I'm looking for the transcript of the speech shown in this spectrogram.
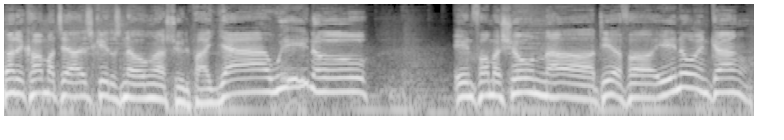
når det kommer til adskillelsen af unge asylpar. Ja, we know. Informationen har derfor endnu en gang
